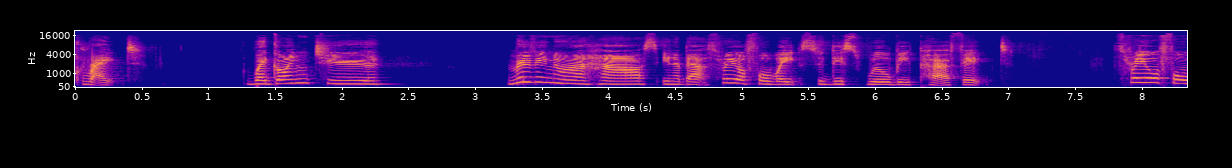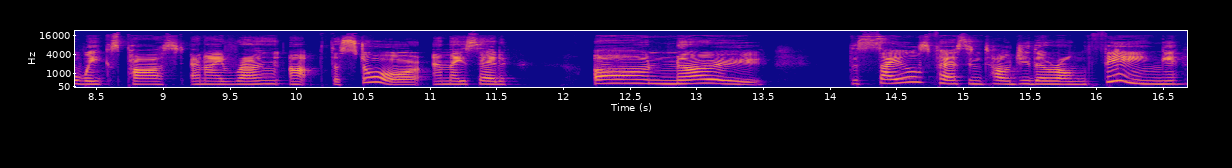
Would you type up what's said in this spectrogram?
great, we're going to move to our house in about three or four weeks, so this will be perfect. Three or four weeks passed, and I rang up the store and they said, Oh no, the salesperson told you the wrong thing.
